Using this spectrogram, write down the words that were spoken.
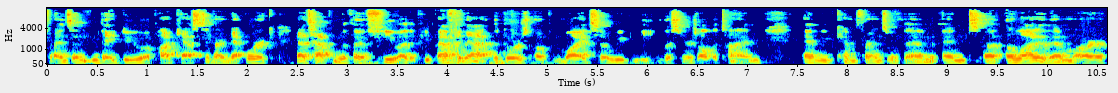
friends and they do a podcast in our network. That's happened with a few other people. After that, the doors open wide. So we meet listeners all the time and we become friends with them. And a, a lot of them are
